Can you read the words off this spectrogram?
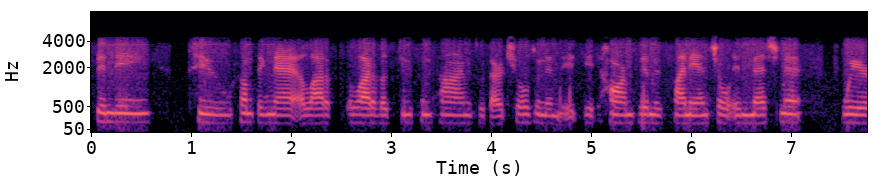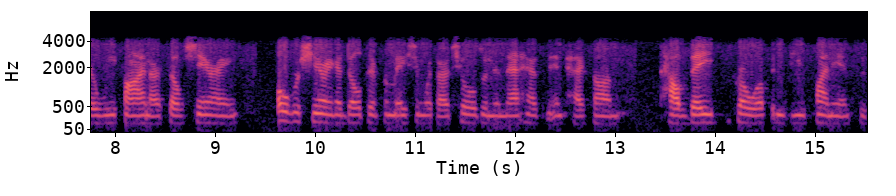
spending to something that a lot of a lot of us do sometimes with our children, and it, it harms them is financial enmeshment, where we find ourselves sharing, oversharing adult information with our children, and that has an impact on how they grow up and view finances,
